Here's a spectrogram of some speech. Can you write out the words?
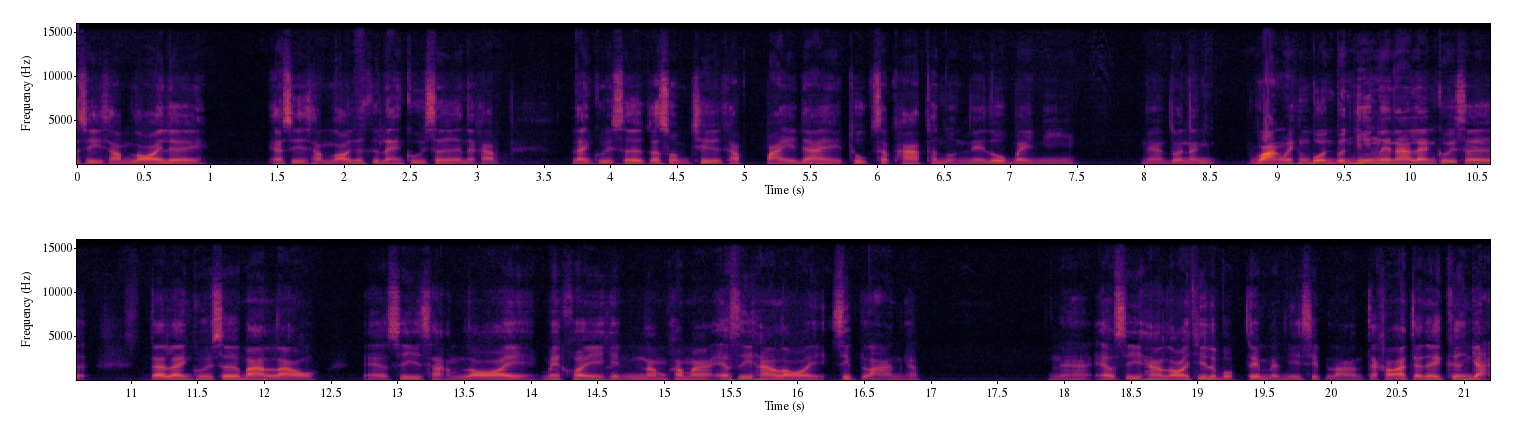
LC 300 เลย LC 300 ก็คือ Land Cruiser นะครับ Land Cruiser ก็สมชื่อครับ ไปได้ทุกสภาพถนนในโลกใบนี้นะตัวนั้นวางไว้ข้างบนบนหิ้งเลยนะ Land Cruiser แต่ Land Cruiser บ้านเรา LC 300 ไม่ค่อยเห็นนำเข้ามา LC 500 10 ล้านครับนะฮะ LC 500 ที่ระบบเต็มแบบนี้ 10 ล้าน แต่เขาอาจจะได้เครื่องใหญ่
